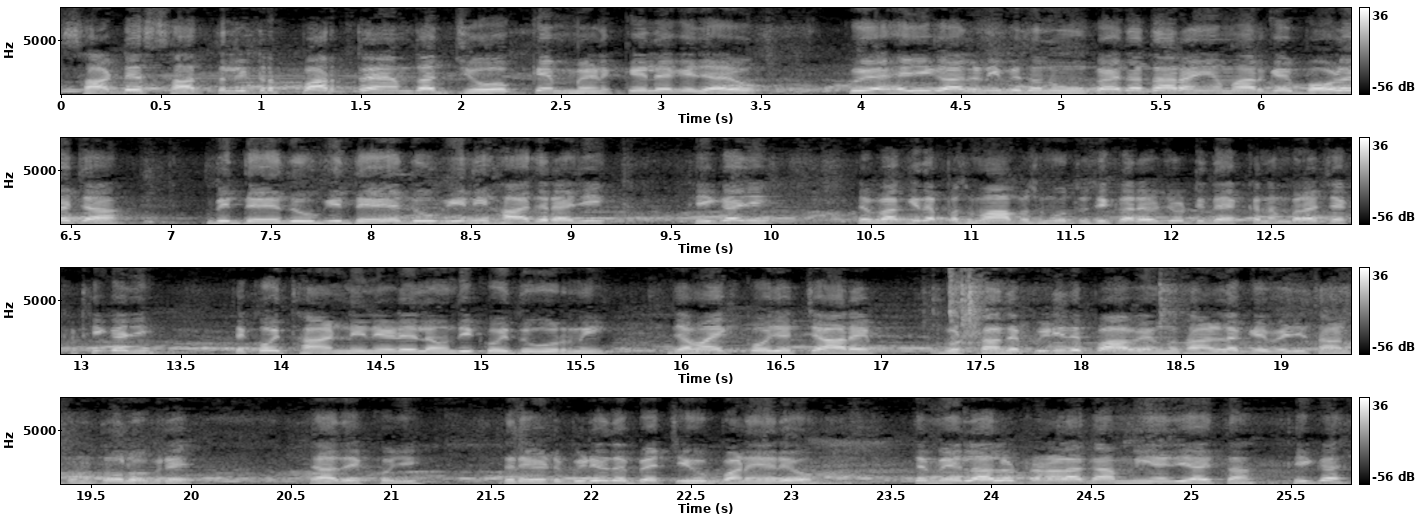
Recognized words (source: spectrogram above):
7.5 ਲੀਟਰ ਪਰ ਟਾਈਮ ਦਾ ਜੋਕ ਕੇ ਮਿਣ ਕੇ ਲੈ ਕੇ ਜਾਇਓ। ਕੋਈ ਇਹੋ ਜੀ ਗੱਲ ਨਹੀਂ ਵੀ ਤੁਹਾਨੂੰ ਕਹਿਦਾ ਧਾਰਾਈਆਂ ਮਾਰ ਕੇ ਬੌਲੇ ਚ ਵੀ ਦੇ ਦੂਗੀ ਦੇ ਦੂਗੀ, ਨਹੀਂ ਹਾਜ਼ਰ ਹੈ ਜੀ। ਠੀਕ ਹੈ ਜੀ? ਤੇ ਬਾਕੀ ਦਾ ਪਸਮਾ ਪਸਮੂ ਤੁਸੀਂ ਕਰਿਓ, ਝੋਟੀ ਦਾ ਇੱਕ ਨੰਬਰ ਹੈ ਚੈੱਕ ਠੀਕ ਹੈ ਜੀ? ਤੇ ਕੋਈ ਥਾਣ ਨਹੀਂ ਨੇੜੇ ਲਾਉਂਦੀ, ਕੋਈ ਦੂਰ ਨਹੀਂ। ਜਮਾ ਇੱਕੋ ਜੇ ਚਾਰੇ ਗੁੱਠਾਂ ਦੇ ਪੀੜੀ ਦੇ ਪਾਵੇ ਵਾਂਗੂ ਥਾਣ ਲੱਗੇ ਵੇ ਜੀ ਥਾਣ ਤੋਂ ਧੋ ਲਓ ਵੀਰੇ। ਆਹ ਦੇਖੋ ਜੀ, ਤੇ ਰੇਟ ਵੀਡੀਓ ਦੇ ਵਿੱਚ ਹੀ ਹੋ ਬਣੇ ਰਹੋ। ਤੇ ਮੇਲਾ ਲੁੱਟਣ ਵਾਲਾ ਕੰਮ ਹੀ ਹੈ ਜੀ ਅੱਜ ਤਾਂ, ਠੀਕ ਹੈ?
